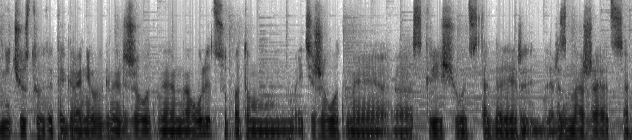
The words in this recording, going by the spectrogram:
не чувствуют этой грани, выгнали животное на улицу, потом эти животные э, скрещиваются и так далее, размножаются.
